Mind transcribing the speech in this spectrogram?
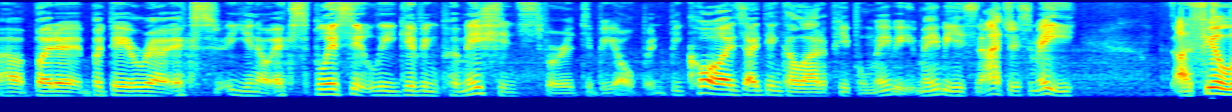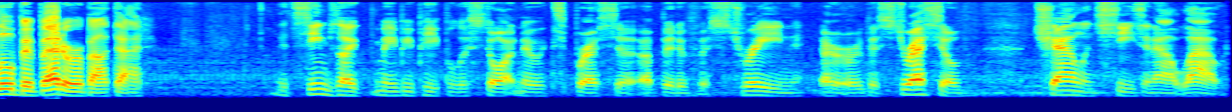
Uh, but uh, but they were uh, ex, you know explicitly giving permissions for it to be open because I think a lot of people maybe maybe it's not just me. I feel a little bit better about that. It seems like maybe people are starting to express a, a bit of a strain or, or the stress of challenge season out loud,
